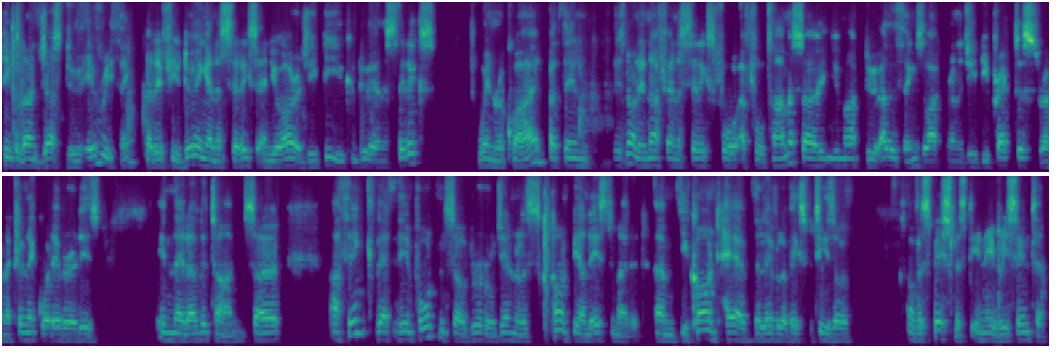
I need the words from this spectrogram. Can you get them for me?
people don't just do everything. But if you're doing anesthetics and you are a GP, you can do anesthetics when required. But then there's not enough anesthetics for a full timer. So you might do other things like run a GP practice, run a clinic, whatever it is in that other time. So I think that the importance of rural generalists can't be underestimated. Um, you can't have the level of expertise of, of a specialist in every centre.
